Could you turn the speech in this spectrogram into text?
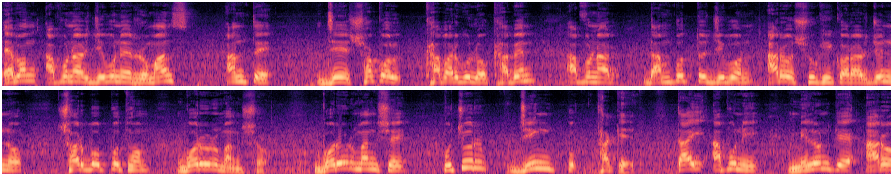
এবং আপনার জীবনের রোমান্স আনতে যে সকল খাবারগুলো খাবেন, আপনার দাম্পত্য জীবন আরও সুখী করার জন্য সর্বপ্রথম গরুর মাংস। গরুর মাংসে প্রচুর জিঙ্ক থাকে। তাই আপনি মিলনকে আরও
